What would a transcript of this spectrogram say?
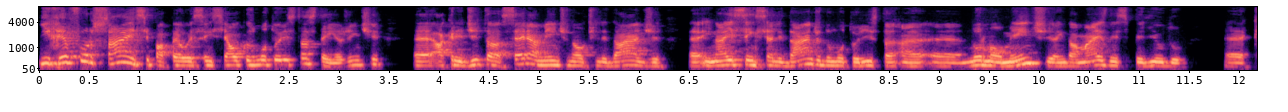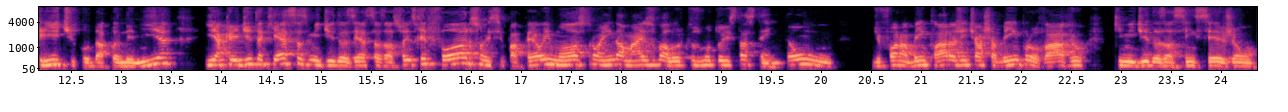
e reforçar esse papel essencial que os motoristas têm. A gente é, acredita seriamente na utilidade é, e na essencialidade do motorista é, é normalmente, ainda mais nesse período é, crítico da pandemia, e acredita que essas medidas e essas ações reforçam esse papel e mostram ainda mais o valor que os motoristas têm. Então, de forma bem clara, a gente acha bem improvável que medidas assim sejam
